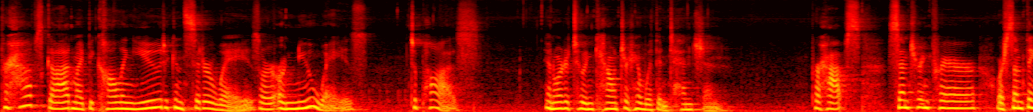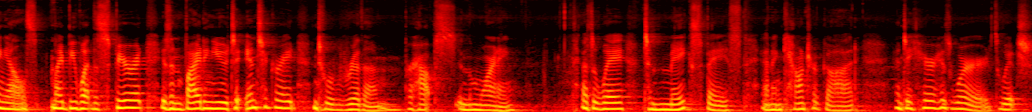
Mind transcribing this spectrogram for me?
perhaps God might be calling you to consider ways or, or new ways to pause in order to encounter Him with intention. Perhaps centering prayer or something else might be what the Spirit is inviting you to integrate into a rhythm, perhaps in the morning, as a way to make space and encounter God and to hear His words, which,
